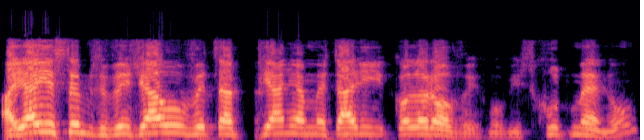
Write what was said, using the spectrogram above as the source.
a ja jestem z Wydziału Wytapiania Metali Kolorowych, mówi, z Hutmenu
